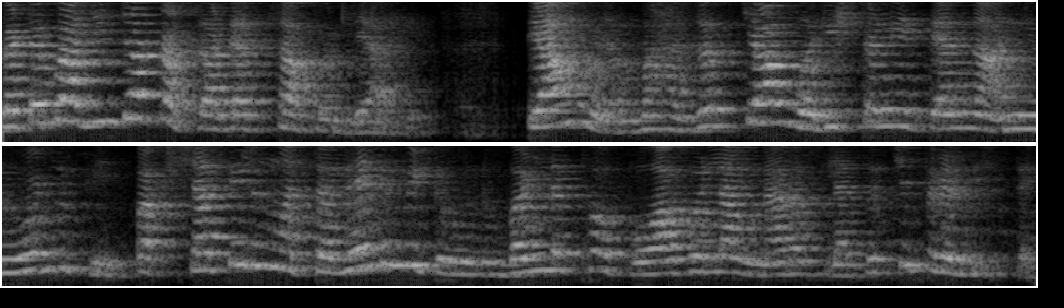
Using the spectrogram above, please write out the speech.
गटबाजीच्या कचाट्यात सापडले आहेत. त्यामुळे भाजपच्या वरिष्ठ नेत्यांना निवडणुकीत पक्षातील मतभेद मिटवून बंड थोपवावं लागणार असल्याचं चित्र दिसतंय.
